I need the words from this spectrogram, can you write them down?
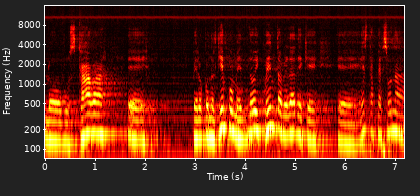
lo buscaba. Eh, pero con el tiempo me doy cuenta, ¿verdad?, de que eh, esta persona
